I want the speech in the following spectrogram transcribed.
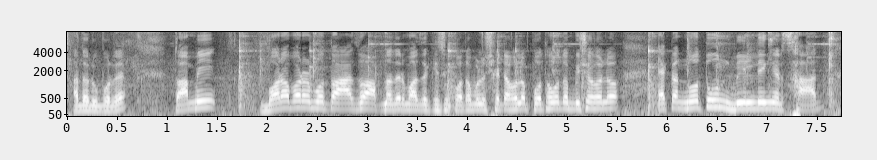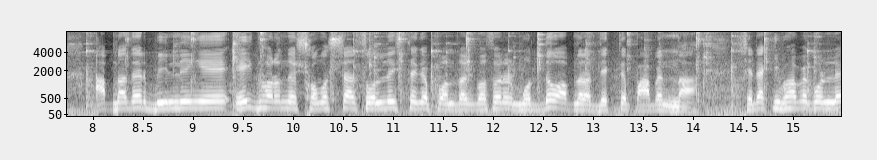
ছাদের উপরে। তো আমি বরাবরের মতো আজও আপনাদের মাঝে কিছু কথা বলি। সেটা হলো, প্রথমত বিষয় হলো, একটা নতুন বিল্ডিংয়ের ছাদ। আপনাদের বিল্ডিংয়ে এই ধরনের সমস্যা চল্লিশ থেকে পঞ্চাশ বছরের মধ্যেও আপনারা দেখতে পাবেন না। সেটা কীভাবে করলে?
